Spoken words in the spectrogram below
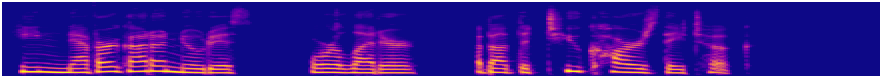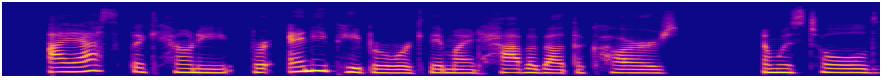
he never got a notice or a letter about the two cars they took. I asked the county for any paperwork they might have about the cars and was told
